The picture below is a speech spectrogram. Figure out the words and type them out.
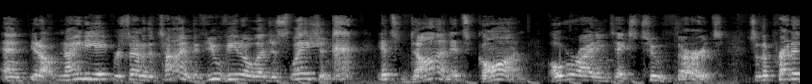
And, you know, 98% of the time, if you veto legislation, it's done. It's gone. Overriding takes two thirds. So the pre-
